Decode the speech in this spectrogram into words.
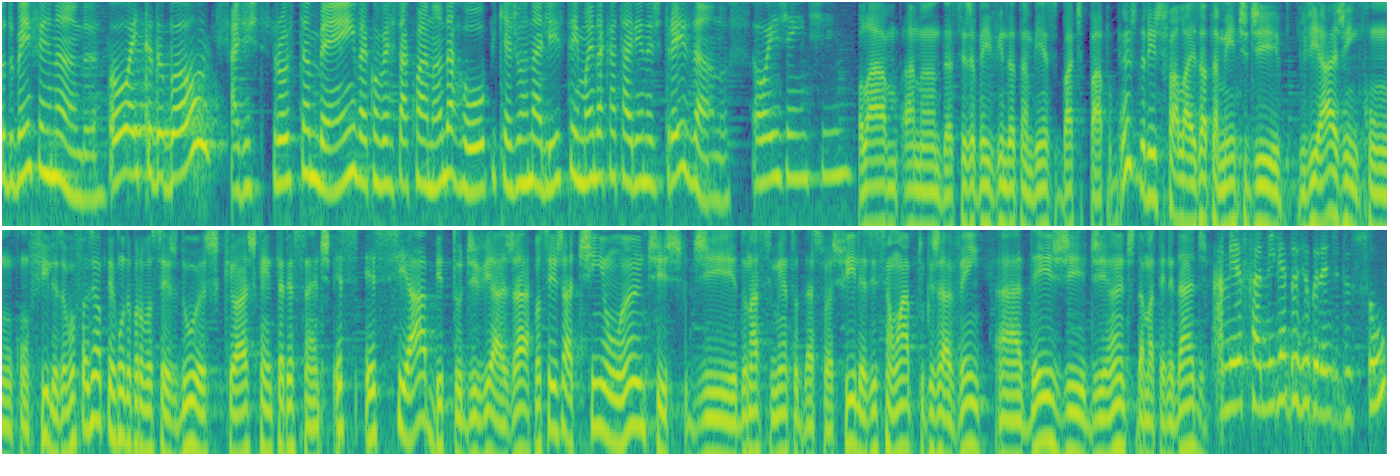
Tudo bem, Fernanda? Oi, tudo bom? A gente trouxe também, vai conversar com a Ananda Hope, que é jornalista e mãe da Catarina de 3 anos. Oi, gente. Olá, Ananda. Seja bem-vinda também a esse bate-papo. Antes da gente falar exatamente de viagem com, com filhos, eu vou fazer uma pergunta para vocês duas que eu acho que é interessante. Esse, esse hábito de viajar, vocês já tinham antes de, do nascimento das suas filhas? Isso é um hábito que já vem ah, desde de antes da maternidade? A minha família é do Rio Grande do Sul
